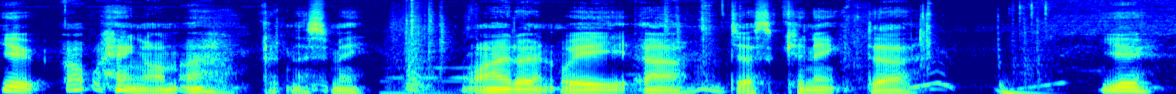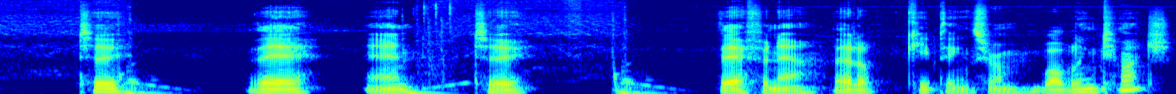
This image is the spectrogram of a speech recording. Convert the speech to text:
You, oh, hang on. Oh, goodness me. Why don't we uh, just connect uh, you to there and to there for now. That'll keep things from wobbling too much.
